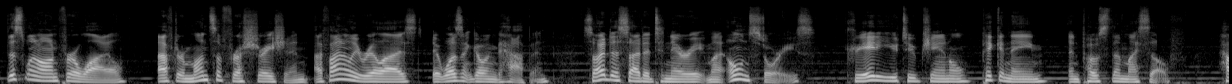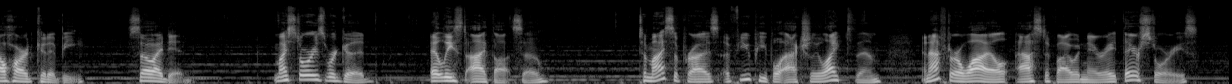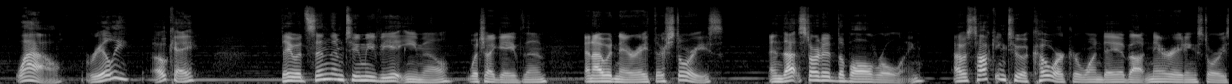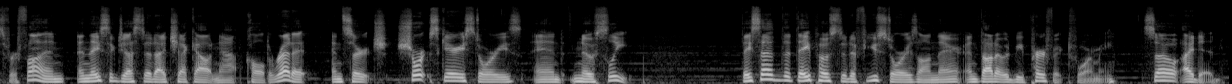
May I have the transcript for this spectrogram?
This went on for a while. After months of frustration, I finally realized it wasn't going to happen, so I decided to narrate my own stories, create a YouTube channel, pick a name, and post them myself. How hard could it be? So I did. My stories were good. At least I thought so. To my surprise, a few people actually liked them, and after a while asked if I would narrate their stories. Wow, really? Okay. They would send them to me via email, which I gave them, and I would narrate their stories. And that started the ball rolling. I was talking to a coworker one day about narrating stories for fun, and they suggested I check out an app called Reddit and search short scary stories and no sleep. They said that they posted a few stories on there and thought it would be perfect for me. So I did.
